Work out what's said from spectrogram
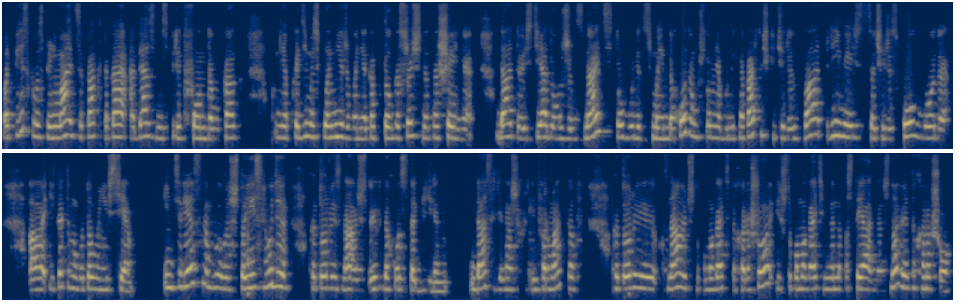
подписка воспринимается как такая обязанность перед фондом, как необходимость планирования, как долгосрочные отношения. Да, то есть я должен знать, что будет с моим доходом, что у меня будет на карточке через 2-3 месяца, через полгода, а, и к этому готовы не все интересно было, что есть люди, которые знают, что их доход стабилен, да, среди наших информантов, которые знают, что помогать это хорошо, и что помогать именно на постоянной основе это хорошо,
